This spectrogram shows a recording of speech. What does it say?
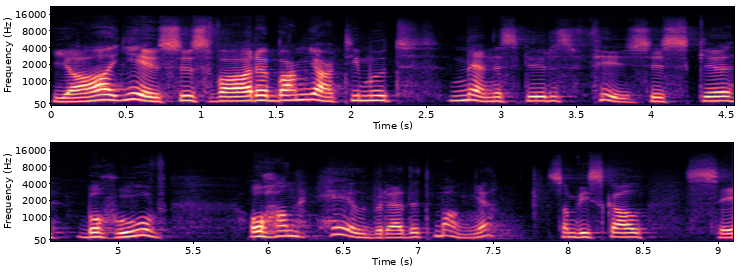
Ja, Jesus var barmhjertig mot menneskers fysiske behov, og han helbredet mange, som vi skal se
